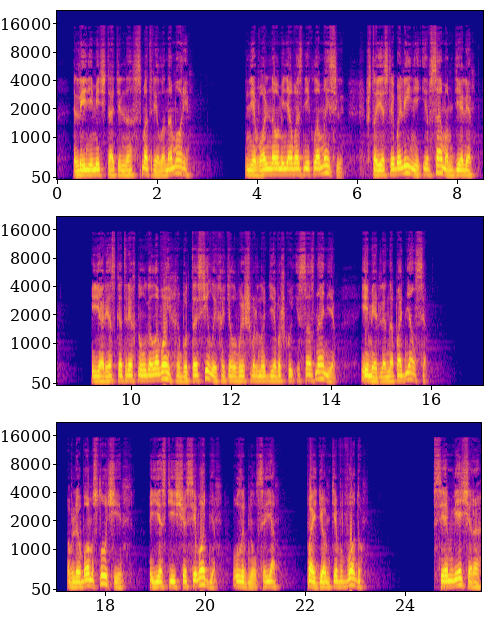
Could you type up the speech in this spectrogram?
— Лини мечтательно смотрела на море. Невольно у меня возникла мысль, что если бы Лини и в самом деле... Я резко тряхнул головой, будто силой хотел вышвырнуть девушку из сознания, и медленно поднялся. «В любом случае, есть еще сегодня», — улыбнулся я. «Пойдемте в воду». Семь вечера,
